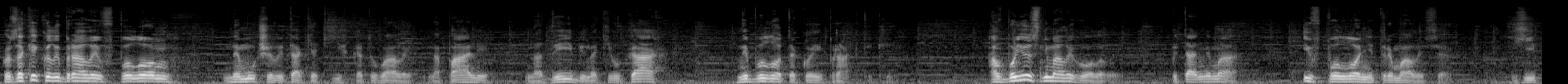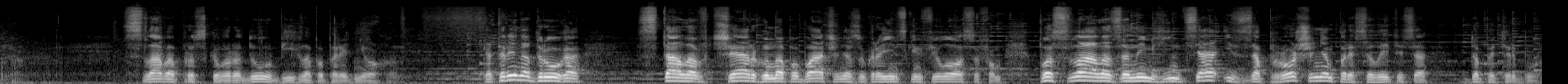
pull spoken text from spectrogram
Козаки, коли брали в полон, не мучили так, як їх катували на палі, на дибі, на кілках. Не було такої практики. А в бою знімали голови. Питань нема. І в полоні трималися гідно. Слава про сковороду бігла поперед нього. Катерина II стала в чергу на побачення з українським філософом, послала за ним гінця із запрошенням переселитися до Петербургу.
